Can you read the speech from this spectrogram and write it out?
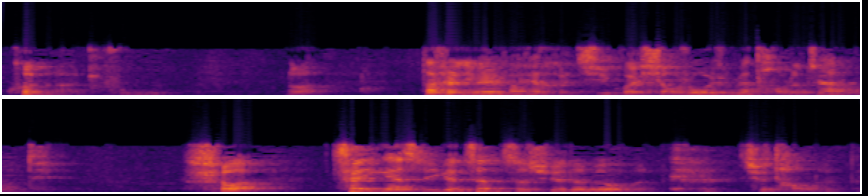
困难服务，是吧？但是你会发现很奇怪，小说为什么要讨论这样的问题，是吧？这应该是一个政治学的论文去讨论的。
